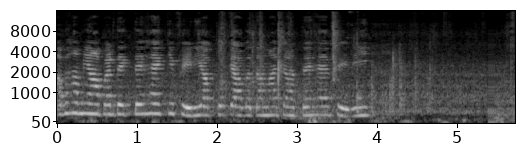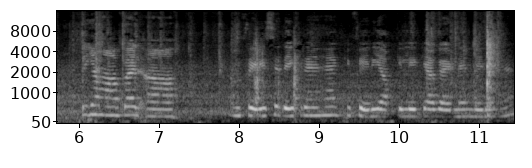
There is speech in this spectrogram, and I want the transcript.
अब हम यहाँ पर देखते हैं कि फेरी आपको क्या बताना चाहते हैं। फेरी तो यहाँ पर आ, हम फेरी से देख रहे हैं कि फेरी आपके लिए क्या गाइडलाइन दे रही हैं।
